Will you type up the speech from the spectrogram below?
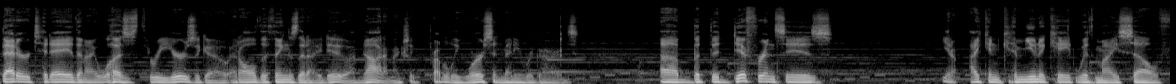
better today than I was three years ago at all the things that I do. I'm not. I'm actually probably worse in many regards. Uh, but the difference is, you know, I can communicate with myself.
